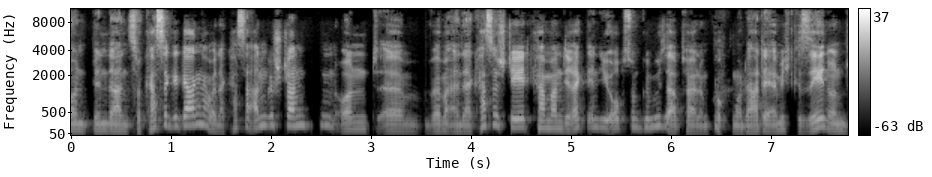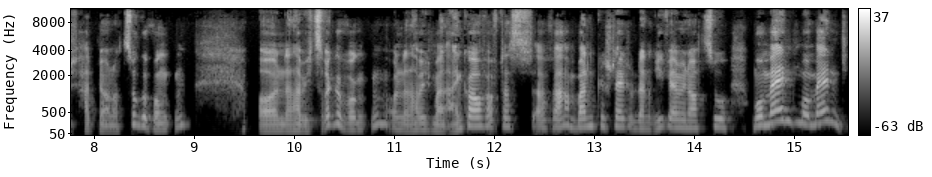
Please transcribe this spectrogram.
und bin dann zur Kasse gegangen, habe in der Kasse angestanden und ähm, wenn man an der Kasse steht, kann man direkt in die Obst- und Gemüseabteilung gucken. Und da hatte er mich gesehen und hat mir auch noch zugewunken. Und dann habe ich zurückgewunken und dann habe ich meinen Einkauf auf das auf Warenband gestellt und dann rief er mir noch zu, Moment, Moment,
